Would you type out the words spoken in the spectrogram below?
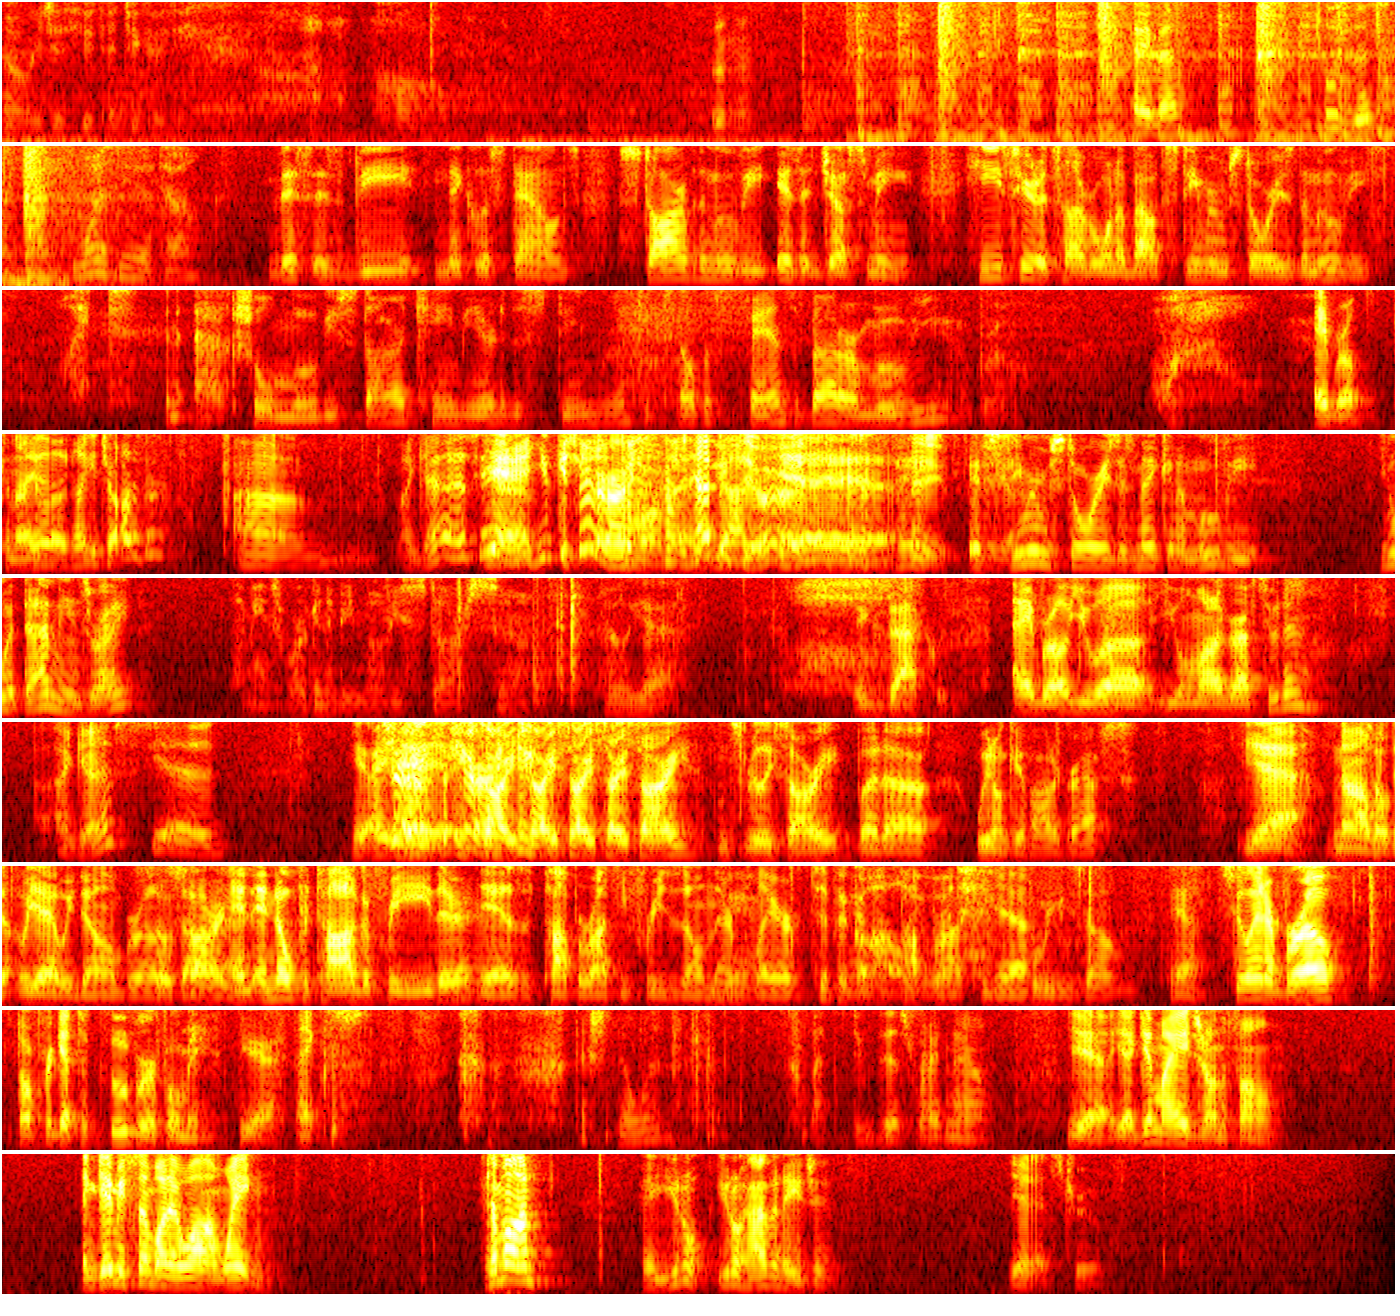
oh, we just used that jacuzzi. Hey man, who's this? Why is he in a towel? This is the Nicholas Downs, star of the movie Is It Just Me? He's here to tell everyone about Steam Room Stories, the movie. What? An actual movie star came here to the steam room to tell the fans about our movie? Yeah, bro. Wow. Hey bro, can I uh, can I get your autograph? Um, I guess, Yeah, you can. Sure. Come on, man. Happy to, it. Yeah, yeah, yeah. Hey, if Steam Room Stories is making a movie, you know what that means, right? That means we're gonna be movie stars soon. Hell yeah. Exactly. Hey bro, you uh you want my autograph too then? I guess, yeah. Yeah, hey, Sure, hey, hey, sure. sorry, sorry, sorry, sorry, sorry. I'm really sorry, but uh, we don't give autographs. Yeah. No, So- we don't. Yeah, we don't, bro. so sorry. And and no photography either. Yeah, this is paparazzi free zone there, Yeah. player. Typical Hollywood. Paparazzi Yeah. free zone. Yeah. See you later, bro. Don't forget to Uber for me. Yeah. Thanks. Actually, you know what? I'm about to do this right now. Yeah, yeah, get my agent on the phone. And give me somebody while I'm waiting. Come on. Hey, you don't you don't have an agent. Yeah, that's true.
